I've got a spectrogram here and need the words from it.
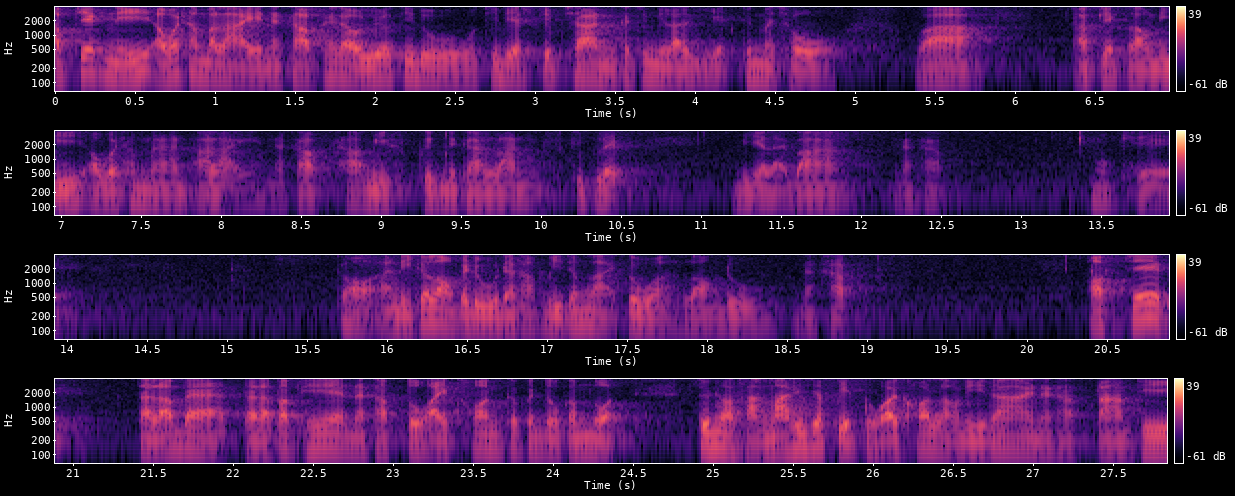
Object นี้เอาไว้ทำอะไรนะครับ ให้เราเลือกที่ดูที่ Description ก็จะมีรายละเอียดขึ้นมาโชว์ว่า Object เหล่านี้เอาไว้ทำงานอะไรนะครับ ถ้ามีสคริปต์ในการรันสคริปต์เลมีอะไรบ้างนะครับโอเคก็อันนี้ก็ลองไปดูนะครับ มีตั้งหลายตัวลองดูนะครับ Object แต่ละแบบแต่ละประเภทนะครับ ตัวไอคอนก็เป็นตัวกำหนด ซึ่งเราสามารถที่จะเปลี่ยนตัวไอคอนเหล่านี้ได้นะครับ ตามที่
